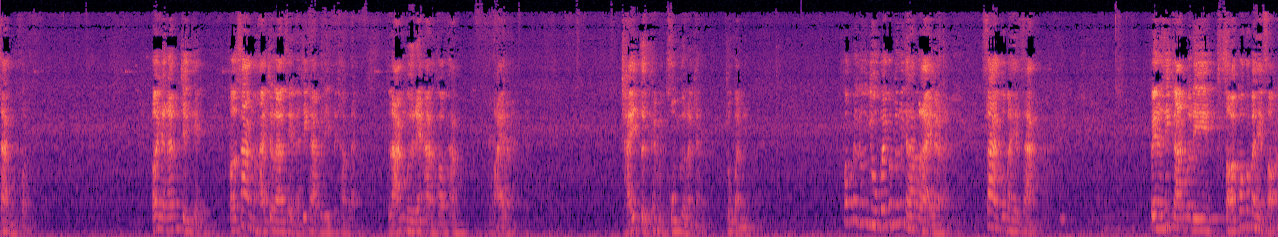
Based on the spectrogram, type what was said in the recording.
สร้างคน เพราะฉะนั้นจึงเห็นพอสร้างมหาจุฬาเสร็จอธิการบดีไม่ทำแล้วล้างมือในอ่างทองคำไปแล้วใช้ตึกให้มันคุ้มกันแล้วกัน ทุกวันนี้เพราะไม่รู้อยู่ไปก็ไม่รู้จะทำอะไรแล้วนะสร้างก็ไม่ให้สร้าง เป็นอธิการบดี สอนเขาก็ไม่ให้สอน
